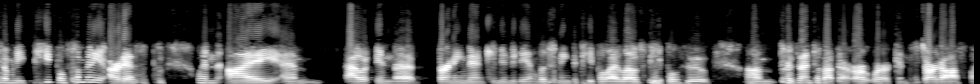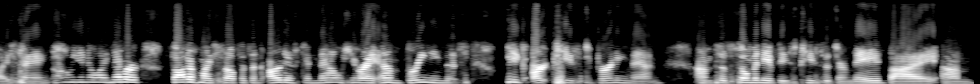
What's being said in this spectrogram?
so many people, so many artists. When I am out in the Burning Man community and listening to people. I love people who um, present about their artwork and start off by saying, "Oh, you know, I never thought of myself as an artist, and now here I am bringing this big art piece to Burning Man." Um, so, so many of these pieces are made by um,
